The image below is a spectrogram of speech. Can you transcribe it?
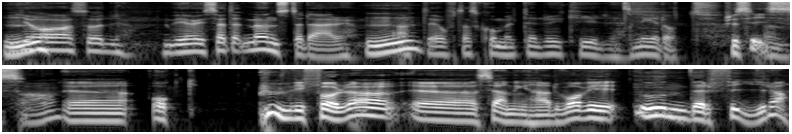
Mm. Ja, alltså, vi har ju sett ett mönster där, mm. att det oftast kommer lite rekyl nedåt. Precis. Ja. eh, och vid förra eh, sändningen här, då var vi under fyra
